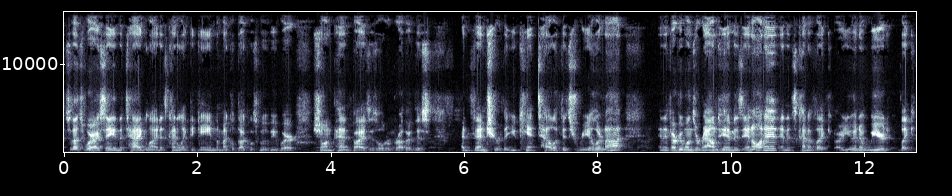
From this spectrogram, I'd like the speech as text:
So that's where i say in the tagline it's kind of like the game the michael douglas movie where sean penn buys his older brother this adventure that you can't tell if it's real or not. And if everyone's around him is in on it and it's kind of like are you in a weird like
